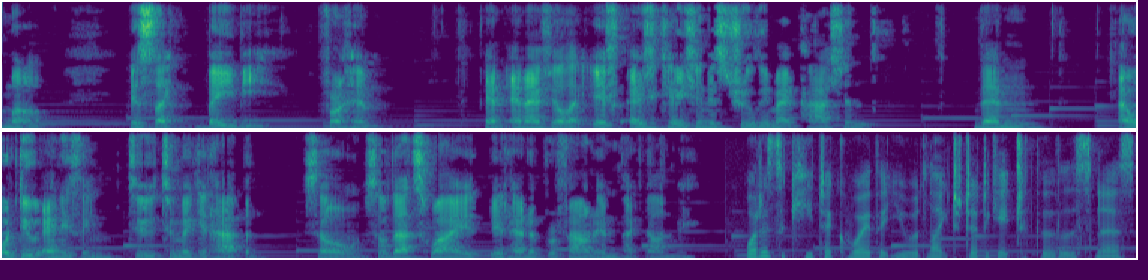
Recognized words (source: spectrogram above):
mo is like baby for him and and I feel like if education is truly my passion, then I would do anything to to make it happen. So so that's why it, it had a profound impact on me. What is the key takeaway that you would like to dedicate to the listeners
